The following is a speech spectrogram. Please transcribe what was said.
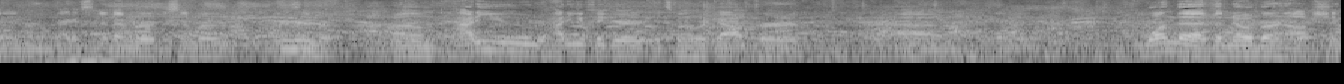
in I guess November, December, December. Um, how do you how do you figure it's going to work out for um, one the the no burn option,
